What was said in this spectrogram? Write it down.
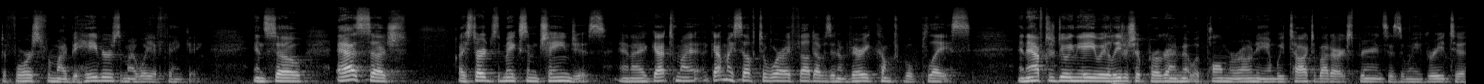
divorce from my behaviors and my way of thinking. And so, as such, I started to make some changes, and I got, to my, got myself to where I felt I was in a very comfortable place. And after doing the AUA leadership program, I met with Paul Maroni, and we talked about our experiences, and we agreed to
